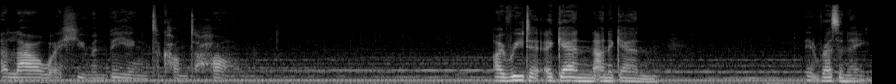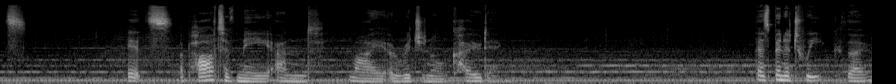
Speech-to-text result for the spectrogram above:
allow a human being to come to harm. I read it again and again. It resonates. It's a part of me and my original coding. There's been a tweak, though.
